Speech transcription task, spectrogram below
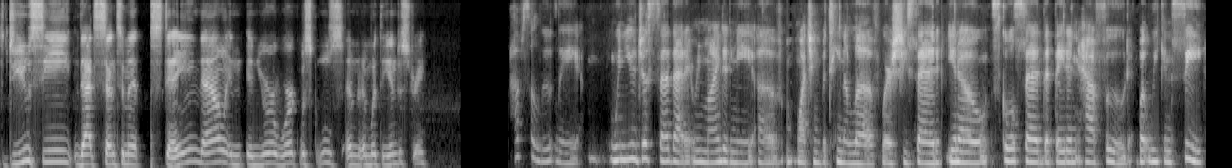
Do you see that sentiment staying now in, in your work with schools and, and with the industry? Absolutely. When you just said that, it reminded me of watching Bettina Love, where she said, you know, schools said that they didn't have food, but we can see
